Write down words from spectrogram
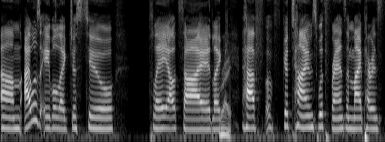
um, I was able like just to play outside, like Right. have uh, good times with friends, and my parents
